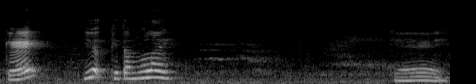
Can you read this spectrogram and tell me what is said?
Oke. Yuk, kita mulai. Oke.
